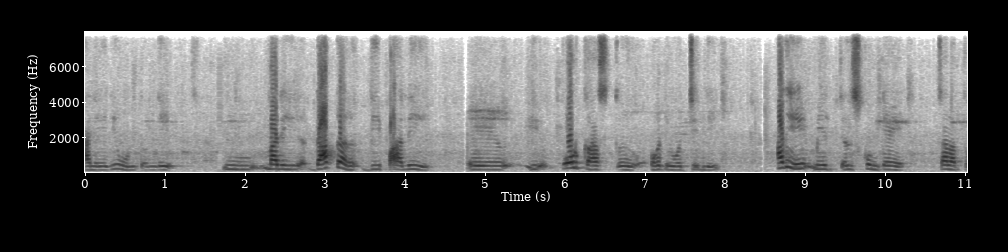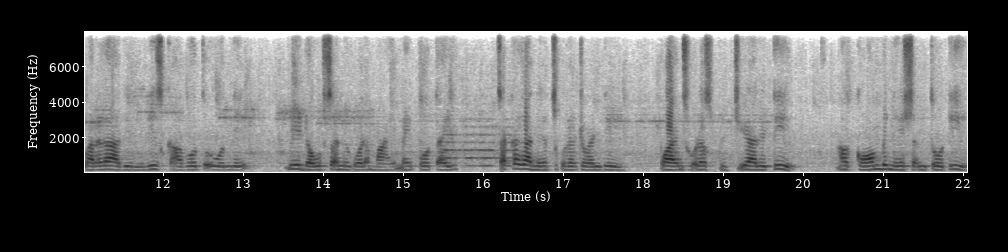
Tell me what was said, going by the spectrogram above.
అనేది ఉంటుంది. మరి డాక్టర్ దీపాలి పోడ్కాస్ట్ ఒకటి వచ్చింది. అది మీరు తెలుసుకుంటే చాలా త్వరగా అది రిలీజ్ కాబోతూ ఉంది. మీ డౌట్స్ అన్నీ కూడా మాయమైపోతాయి. చక్కగా నేర్చుకున్నటువంటి పాయింట్స్ కూడా స్పిరిచువాలిటీ కాంబినేషన్ తోటి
